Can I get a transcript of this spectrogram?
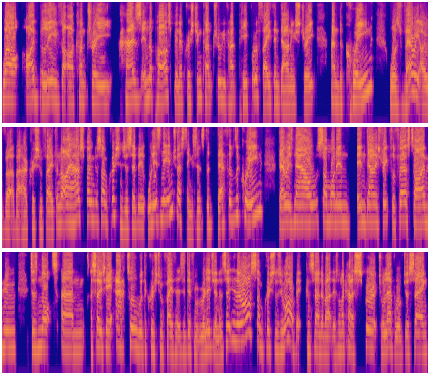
"Well, I believe that our country has in the past been a Christian country. We've had people of faith in Downing Street, and the Queen was very overt about her Christian faith. And I have spoken to some Christians who said, "Well, isn't it interesting? Since the death of the Queen, there is now someone in in Downing Street for the first time who does not um, associate at all with the Christian faith, and it's a different religion." And so there are some Christians who are a bit concerned about this on a kind of spiritual level of just saying,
